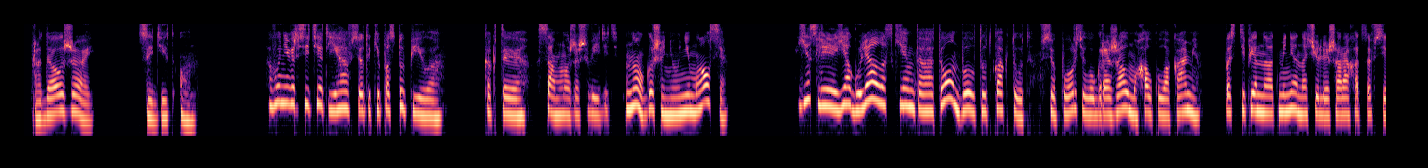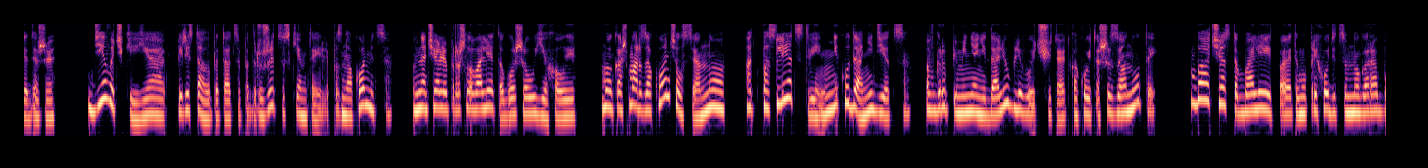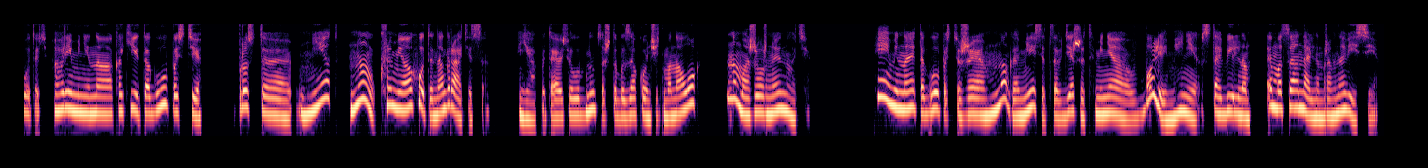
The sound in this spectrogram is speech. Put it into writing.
«Продолжай», — цедит он. «В университет я все таки поступила, как ты сам можешь видеть, но Гоша не унимался. Если я гуляла с кем-то, то он был тут как тут, все портил, угрожал, махал кулаками. Постепенно от меня начали шарахаться все, даже девочки. Я перестала пытаться подружиться с кем-то или познакомиться. В начале прошлого лета Гоша уехал, и мой кошмар закончился, но от последствий никуда не деться. В группе меня недолюбливают, считают какой-то шизанутой. Ба часто болеет, поэтому приходится много работать, времени на какие-то глупости просто нет, ну, кроме охоты на гратиса. Я пытаюсь улыбнуться, чтобы закончить монолог на мажорной ноте. И именно эта глупость уже много месяцев держит меня в более-менее стабильном эмоциональном равновесии.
